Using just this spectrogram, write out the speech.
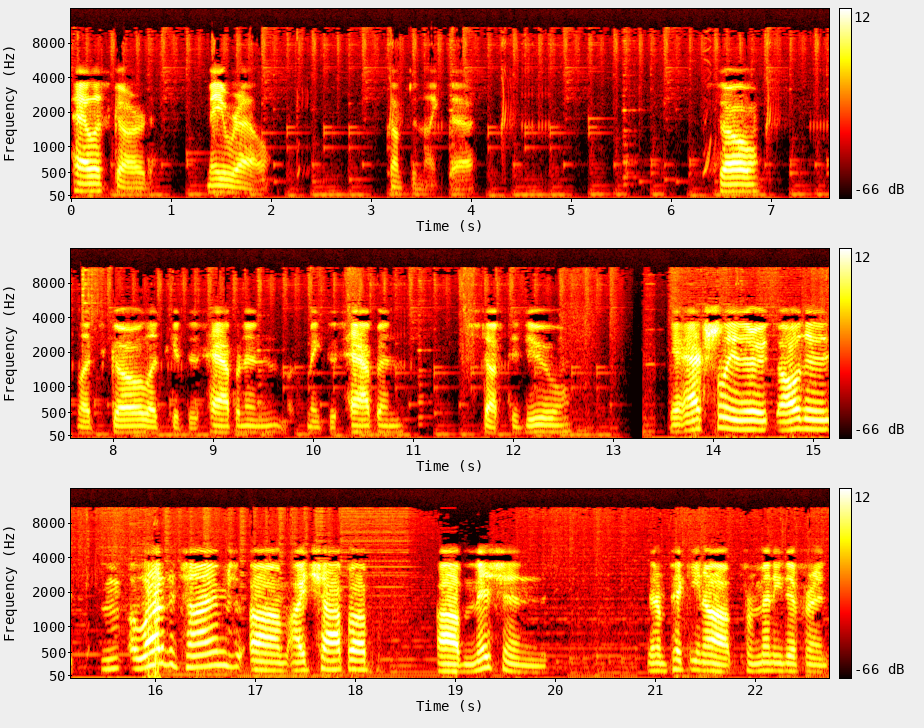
Palace Guard, Mayrel, something like that. So, let's go, let's get this happening, let's make this happen. Stuff to do. Yeah, actually, there, all the, a lot of the times, um, I chop up, uh, missions that I'm picking up from many different,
